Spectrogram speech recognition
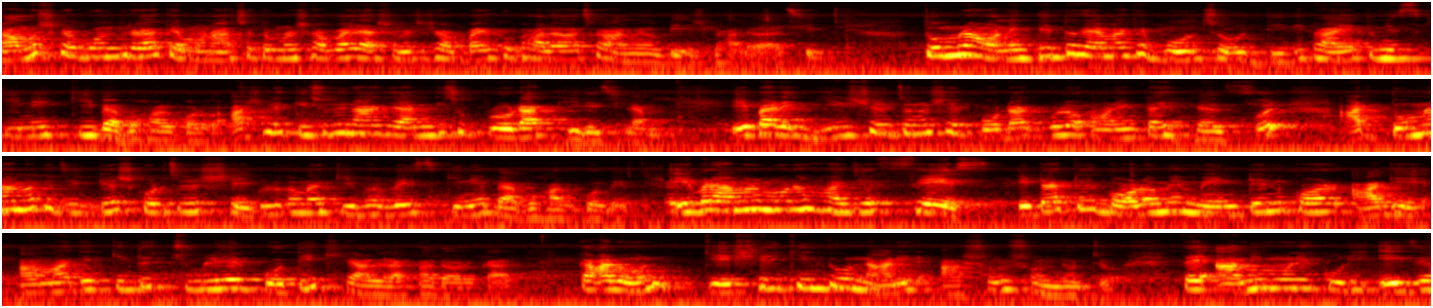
নমস্কার বন্ধুরা, কেমন আছো তোমরা সবাই? আশা করছি সবাই খুব ভালো আছো, আমিও বেশ ভালো আছি। তোমরা অনেকদিন ধরে আমাকে বলছো, দিদি ভাই, তুমি স্কিনে কি ব্যবহার করো? আসলে কিছুদিন আগে আমি কিছু প্রোডাক্ট কিনেছিলাম। এবারে গ্রীষ্মের জন্য সেই প্রোডাক্টগুলো অনেকটাই হেল্পফুল আর তোমরা আমাকে জিজ্ঞেস করছ যে সেগুলো তোমরা কীভাবে স্কিনে ব্যবহার করবে? এবার আমার মনে হয় যে ফেস এটাকে গরমে মেনটেন করার আগে আমাদের কিন্তু চুলের প্রতি খেয়াল রাখা দরকার। কারণ কেশেই কিন্তু নারীর আসল সৌন্দর্য। তাই আমি মনে করি এই যে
